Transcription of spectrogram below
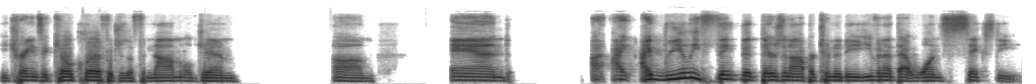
He trains at Kill Cliff, which is a phenomenal gym. Um, and I I really think that there's an opportunity, even at that 160,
